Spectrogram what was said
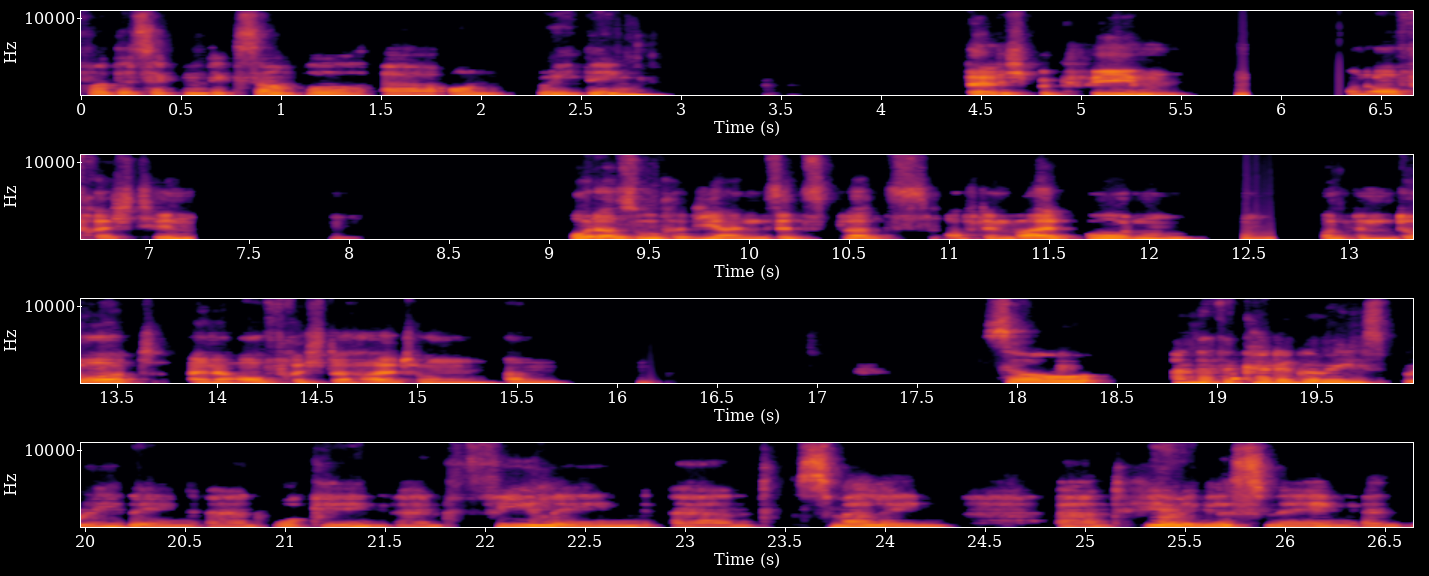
For the second example uh, on breathing. Stell dich bequem und aufrecht hin oder suche dir einen Sitzplatz auf dem Waldboden und nimm dort eine aufrechte Haltung an. So under the categories breathing and walking and feeling and smelling and hearing, listening and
